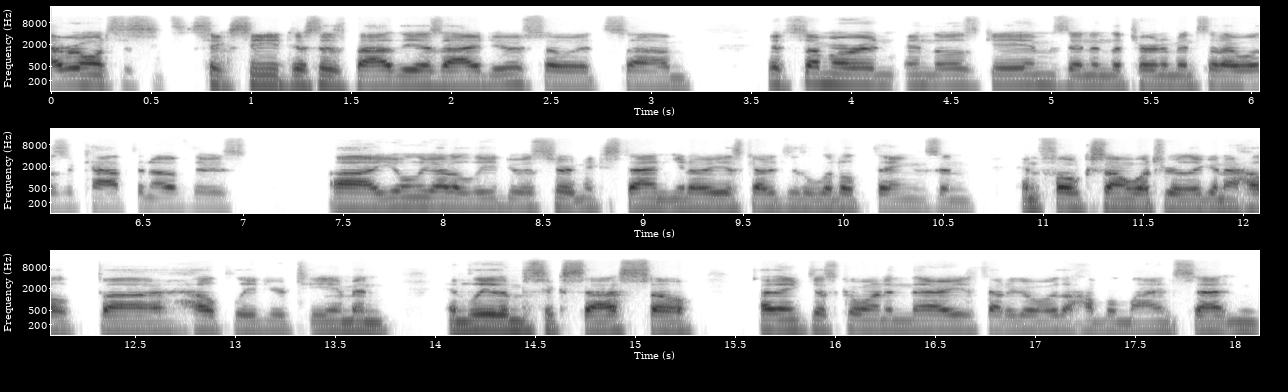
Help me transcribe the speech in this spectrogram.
everyone wants to succeed just as badly as I do. So it's um, it's somewhere in, in those games and in the tournaments that I was a captain of. There's uh, you only got to lead to a certain extent. You know, you just got to do the little things and and focus on what's really going to help uh, help lead your team and and lead them to success. So I think just going in there, you just got to go with a humble mindset and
